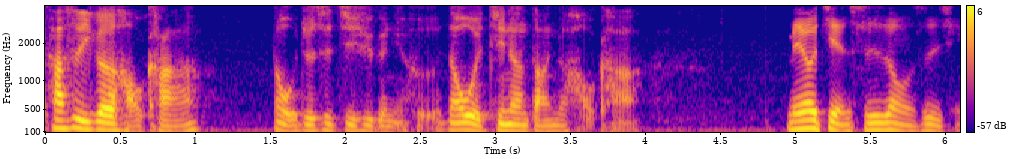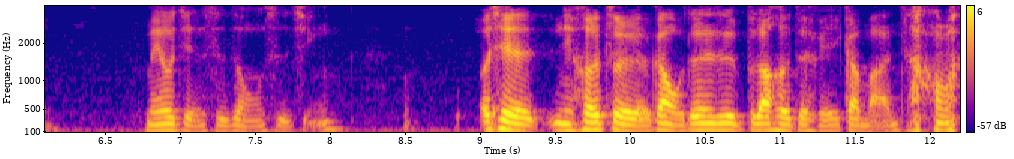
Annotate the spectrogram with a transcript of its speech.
他是一个好咖，那我就是继续跟你喝，那我也尽量当一个好咖。没有捡尸这种事情，没有捡尸这种事情。而且你喝醉了，刚我真的是不知道喝醉可以干嘛，你知道吗？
